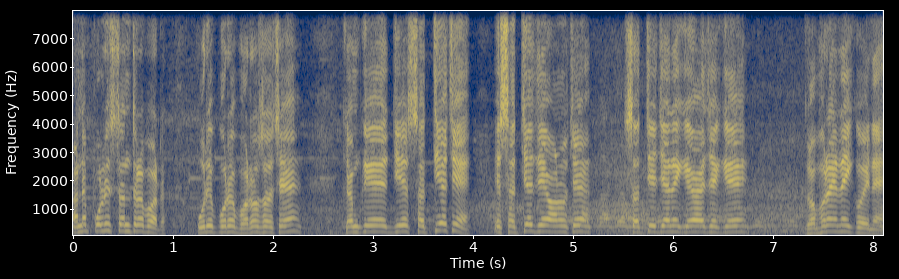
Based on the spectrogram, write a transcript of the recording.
અને પોલીસ તંત્ર પર પૂરેપૂરો ભરોસો છે. કેમ કે જે સત્ય છે, એ સત્ય જ રહેવાનું છે. સત્ય જેને કહેવાય છે કે ગભરાય નહીં કોઈને.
